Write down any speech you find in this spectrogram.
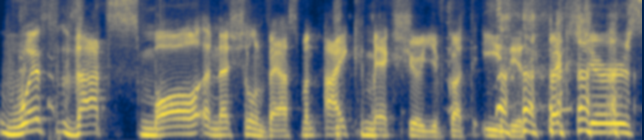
With that small initial investment, I can make sure you've got the easiest fixtures.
